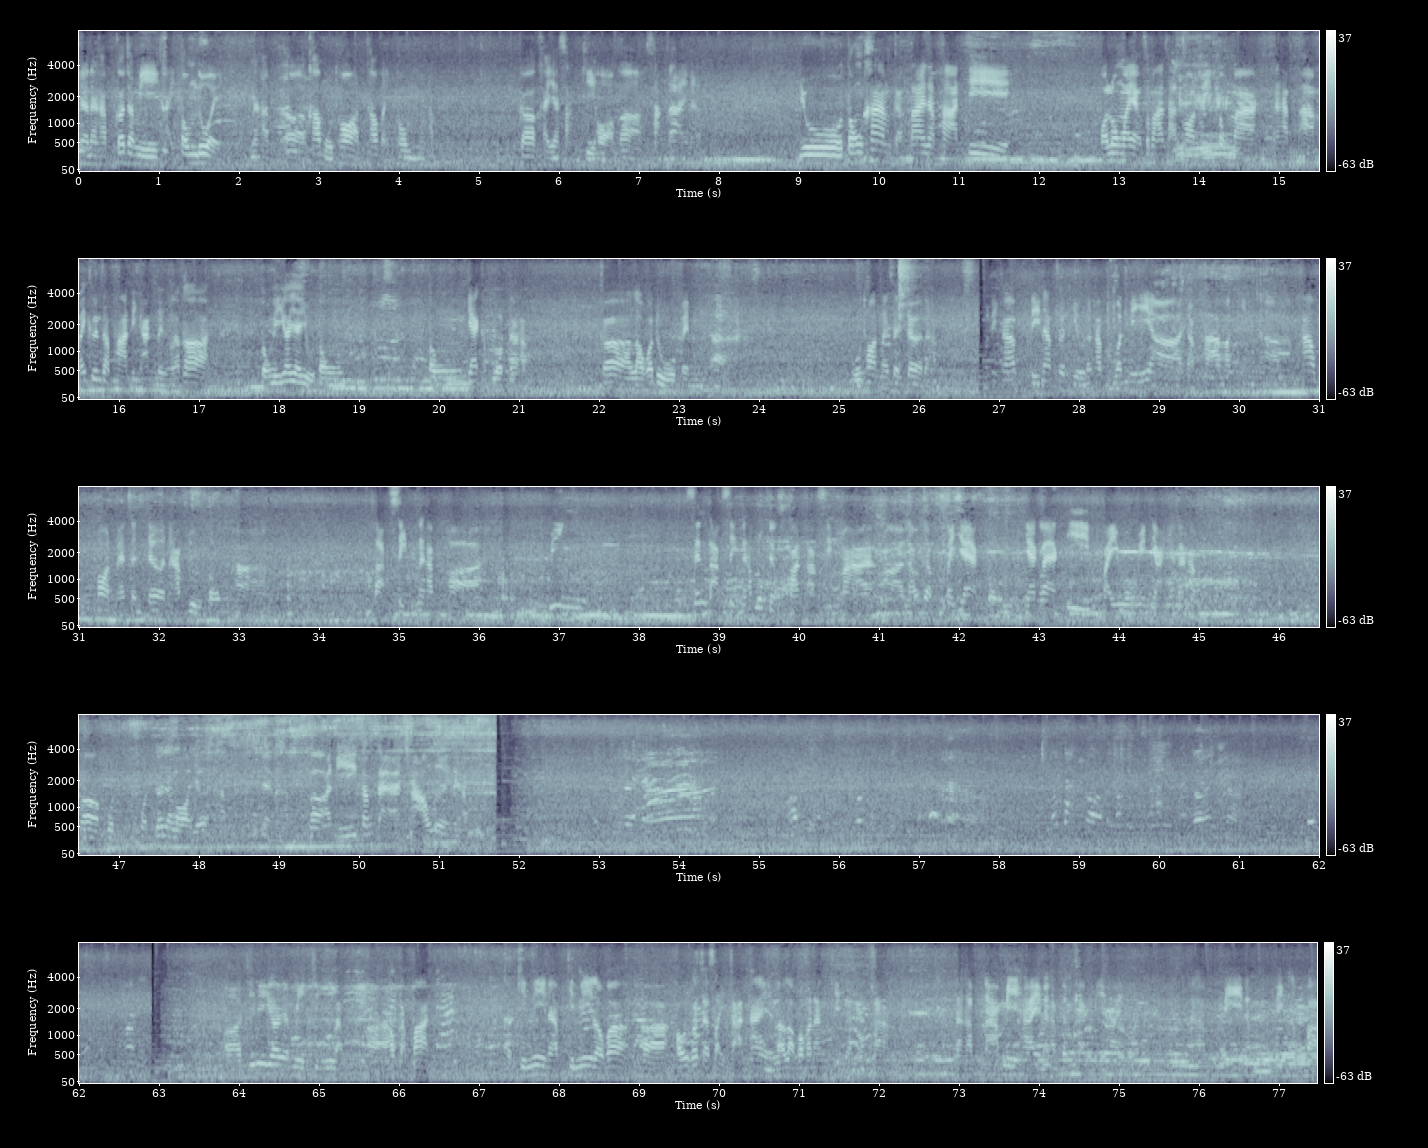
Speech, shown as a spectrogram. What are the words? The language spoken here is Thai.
เนี่ยนะครับ ก็จะมีไข่ต้มด้วยนะครับข้าวหมูทอดข้าวไข่ต้มนะครับ ก็ใครจะสั่งกี่ห่อก็สั่งได้นะครับ อยู่ตรงข้ามกับใต้สะพานที่พอลงมาอย่างสะพานสาทรวิ่งตรงมานะครับ อ่าไม่ขึ้นสะพานอีกอันหนึ่งแล้วก็ตรงนี้ก็จะอยู่ตรงตรงแยกกับรถนะครับ ก็เราก็ดูเป็นหมูทอด messenger นะครับ ดีครับดีนับชวนหิวนะครับ วันนี้จะพามากินข้าวหมูทอด messenger นะครับ อยู่ตรงตากสินนะครับวิ่งเส้นตากสินนะครับลงจากสะพานตากสินมาาแล้วจะไปแยกตรงแยกแรกที่ไปวงเวียนใหญ่นะครับ ก็คนคนก็จะรอเยอะนะครับก็อันนี้ตั้งแต่เช้าเลยนะครับ เอ่อ ที่นี่ก็จะมีกินแบบเอากลับบ้านกินนี่นะครับ กินนี่เราก็เอ่อเขาก็จะใส่จานให้ แล้วเราก็มานั่งกินกันข้างๆนะครับ น้ำมีให้นะครับน้ำแข็งมีให้นะครับ มีน้ำพริกน้ำปลา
